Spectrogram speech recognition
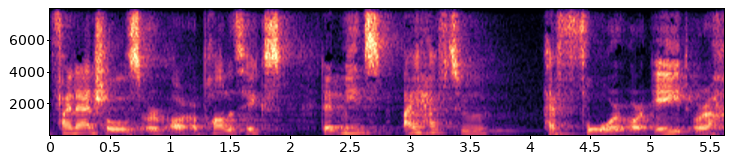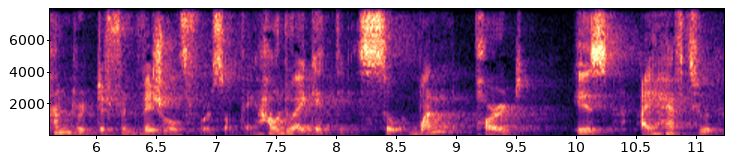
financials or, or, or politics. That means I have to have four or eight or a hundred different visuals for something. How do I get these? So one part is I have to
